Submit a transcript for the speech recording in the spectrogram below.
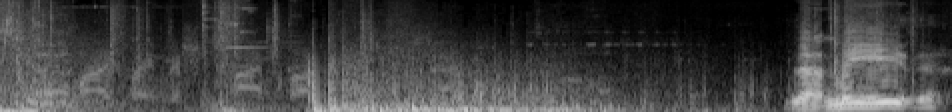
Spy plane mission time clock. Not me either.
